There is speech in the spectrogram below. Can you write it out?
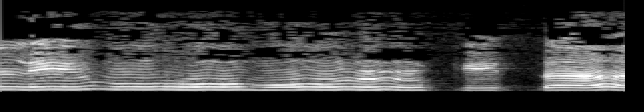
ويعلمهم الكتاب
